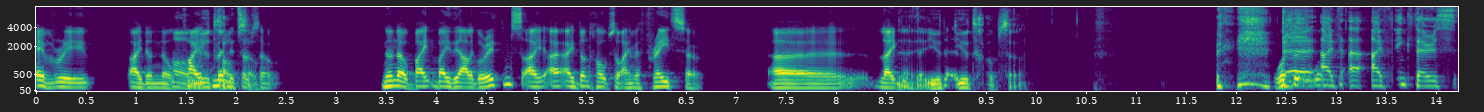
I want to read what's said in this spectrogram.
every I don't know oh, five minutes so. or so. No, no, by by the algorithms, I I, I don't hope so. I'm afraid so. Uh, like uh, you'd, you'd hope so. uh, I I think there's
